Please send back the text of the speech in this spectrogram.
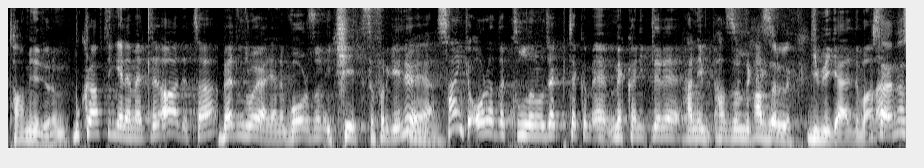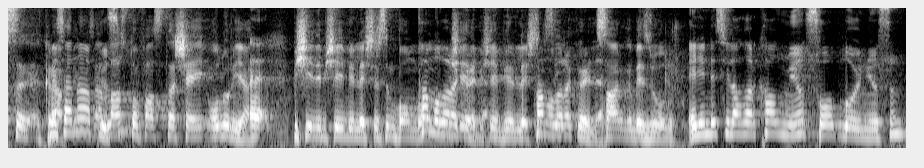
tahmin ediyorum. Bu crafting elementleri adeta Battle Royale yani Warzone 2.0 geliyor ya. Sanki orada kullanılacak bir takım e, mekaniklere hani hazırlık, Hazırlık. gibi geldi bana. Mesela nasıl crafting? Mesela ne yapıyorsun? Last of Us'ta şey olur ya. E, bir şeyle bir şey birleştirsin bomba Tam olur. olarak bir şeyle öyle. bir şey birleştirsin Tam olarak öyle. sargı bezi olur. Elinde silahlar kalmıyor. Soğukla oynuyorsun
